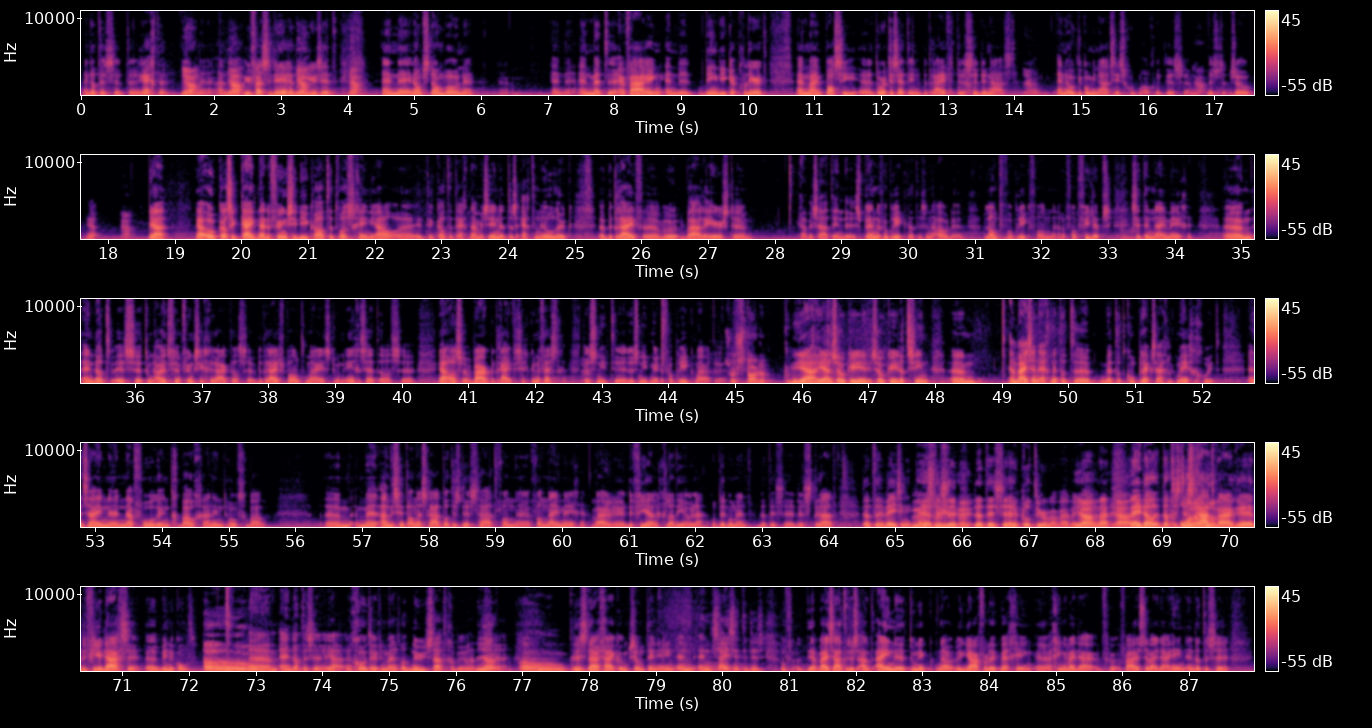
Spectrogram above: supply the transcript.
en dat is het rechten. Ja. En, aan de Ja. UvA studeren die hier zit. ja. En in Amsterdam wonen. Eh, En, en met de ervaring en de dingen die ik heb geleerd en mijn passie eh, door te zetten in het bedrijf, dus Ja. eh, daarnaast. Ja. Eh, en ook de combinatie is goed mogelijk, dus, eh, Ja. dus zo, ja. Ja. ja. Ja, ook als ik kijk naar de functie die ik had, het was geniaal. Het- ik had het echt naar mijn zin. Het was echt een heel leuk bedrijf. We waren eerst, eh, ja, we zaten in de Splenderfabriek. Dat is een oude lampenfabriek van, van Philips. Zit in Nijmegen. Ehm, en dat is eh, toen uit zijn functie geraakt als eh, bedrijfspand, maar is toen ingezet als, eh, ja, als waar bedrijven zich kunnen vestigen. Dus, niet, dus niet meer de fabriek, maar Een soort start-up community. ja, ja zo, kun je, zo kun je dat zien. Ehm, en wij zijn echt met dat, met dat complex eigenlijk meegegroeid. En zijn naar voren in het gebouw gegaan, in het hoofdgebouw. Ehm, aan de Sint-Anna-straat, dat is de straat van, van Nijmegen. Waar de Via Gladiola op dit moment, dat is de straat. Dat eh, weet je niet? Nee, dat, sorry, is, eh, nee. dat is eh, cultuur waar, waar ben je Ja, van. Maar ja. nee, dat, dat is de Onder straat waar eh, de Vierdaagse eh, binnenkomt. Oh. Ehm, en dat is eh, ja, een groot evenement wat nu staat te gebeuren. Dus, ja? eh, oh, dus daar ga ik ook zo meteen heen. En, en zij zitten dus, of eh, ja, wij zaten dus aan het einde, toen ik, nou, een jaar voordat ik wegging, eh, gingen wij daar, ver- verhuisden wij daarheen. En dat is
